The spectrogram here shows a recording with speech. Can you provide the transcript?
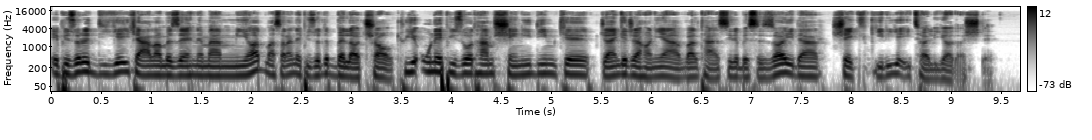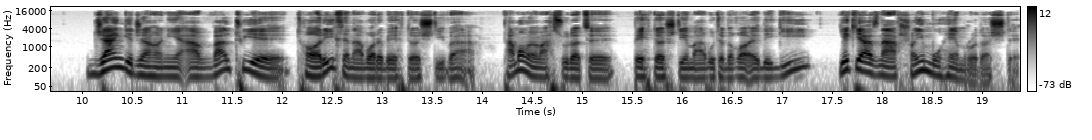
اپیزود دیگه ای که الان به ذهن من میاد مثلا اپیزود بلاچاو. توی اون اپیزود هم شنیدیم که جنگ جهانی اول تاثیر بسزایی در شکلگیری ایتالیا داشته. جنگ جهانی اول توی تاریخ نوار بهداشتی و تمام محصولات بهداشتی مربوط به قاعدگی یکی از نقش های مهم رو داشته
